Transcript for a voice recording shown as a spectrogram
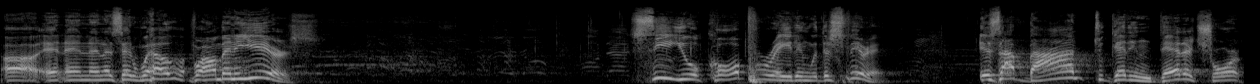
Uh, and, and, and I said, well, for how many years? See you're cooperating with the Spirit. Is that bad to get in debt at short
